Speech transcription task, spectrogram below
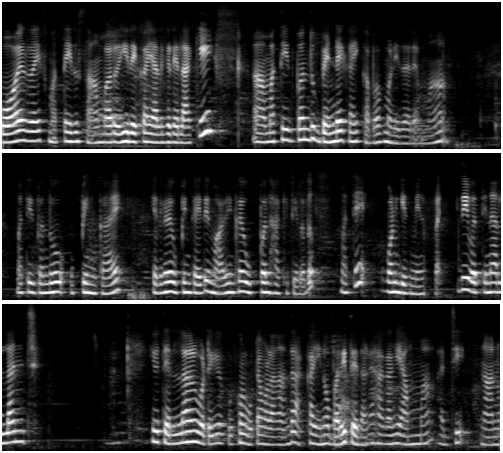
ಬಾಯ್ಲ್ಡ್ ರೈಸ್ ಮತ್ತು ಇದು ಸಾಂಬಾರು, ಹೀರೆಕಾಯಿ ಆಲೂಗಡ್ಡೆ ಎಲ್ಲ ಹಾಕಿ ಮತ್ತು ಇದು ಬಂದು ಬೆಂಡೆಕಾಯಿ ಕಬಾಬ್ ಮಾಡಿದ್ದಾರೆ ಅಮ್ಮ. ಮತ್ತು ಇದು ಬಂದು ಉಪ್ಪಿನಕಾಯಿ. ಕೆಳಗಡೆ ಉಪ್ಪಿನಕಾಯಿ ಇದೆ, ಮಾವಿನಕಾಯಿ ಉಪ್ಪಲ್ಲಿ ಹಾಕಿಟ್ಟಿರೋದು. ಮತ್ತು ಒಣಗಿದ ಮೀನು ಫ್ರೈ ಇದು ಇವತ್ತಿನ ಲಂಚ್ ಇವತ್ತೆಲ್ಲರೂ ಒಟ್ಟಿಗೆ ಕೂತ್ಕೊಂಡು ಊಟ ಮಾಡೋಣ ಅಂದರೆ ಅಕ್ಕ ಏನೋ ಬರಿತಾ ಇದ್ದಾಳೆ. ಹಾಗಾಗಿ ಅಮ್ಮ ಅಜ್ಜಿ ನಾನು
